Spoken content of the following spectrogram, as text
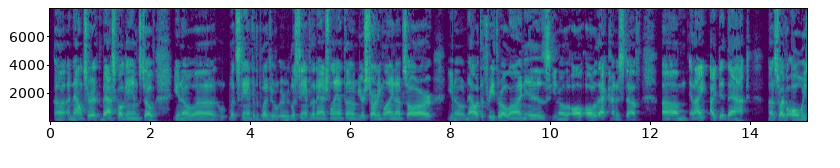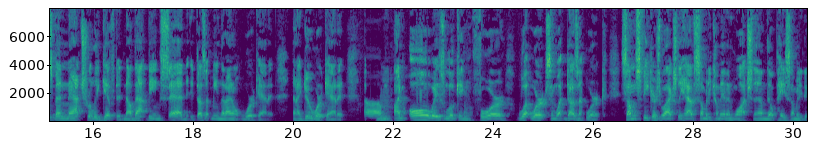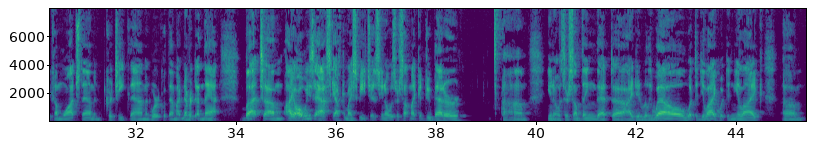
uh, announcer at the basketball games. So, you know, uh, let's stand for the pledge or let's stand for the national anthem. Your starting lineups are, you know, now what the free throw line is, you know, all, all of that kind of stuff. Um, and I, I did that. Uh, so I've always been naturally gifted. Now, that being said, it doesn't mean that I don't work at it. And I do work at it. Um, mm. I'm always looking for what works and what doesn't work. Some speakers will actually have somebody come in and watch them. They'll pay somebody to come watch them and critique them and work with them. I've never done that, but um, I always ask after my speeches, you know, was there something I could do better? Um, you know, is there something that uh, I did really well? What did you like? What didn't you like? Um,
